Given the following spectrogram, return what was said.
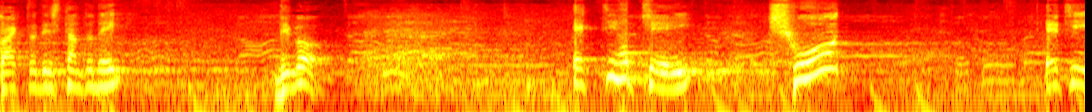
কয়েকটা দৃষ্টান্ত দেই। দিব? একটি হচ্ছে সুদ, এটি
